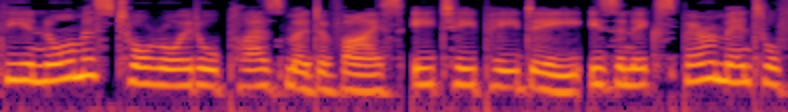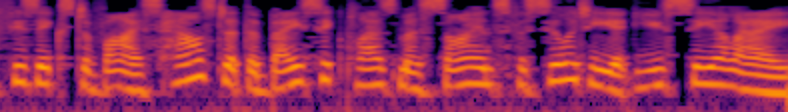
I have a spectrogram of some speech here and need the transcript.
The Enormous Toroidal Plasma Device ETPD is an experimental physics device housed at the Basic Plasma Science Facility at UCLA.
